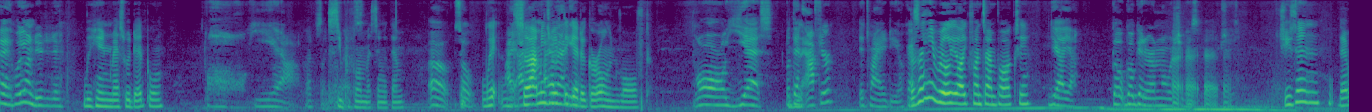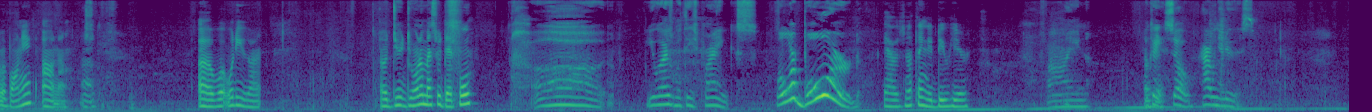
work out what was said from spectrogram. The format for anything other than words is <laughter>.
Hey, what are you gonna do today? We can mess with Deadpool. Oh yeah, that's like Super best. fun messing with him. Oh, so Wait, I- so I- that means I we have have to get a girl involved. oh yes, but then after, it's my idea. Okay. Doesn't he really like Funtime Foxy? Yeah, yeah. Go, go get her. I don't know where Uh, she is. uh, uh, uh. She's in there with Bonnie. Oh no. Oh, okay. Uh, what what do you got? Oh, do do you want to mess with Deadpool? <sighs> You guys with these pranks. Well, we're bored. Yeah, there's nothing to do here. Fine. Okay, Okay. so how are we gonna do this?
